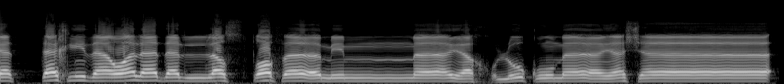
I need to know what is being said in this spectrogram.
يَتَّخِذَ وَلَدًا لَّاصْطَفَىٰ مِمَّا يَخْلُقُ مَا يَشَاءُ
